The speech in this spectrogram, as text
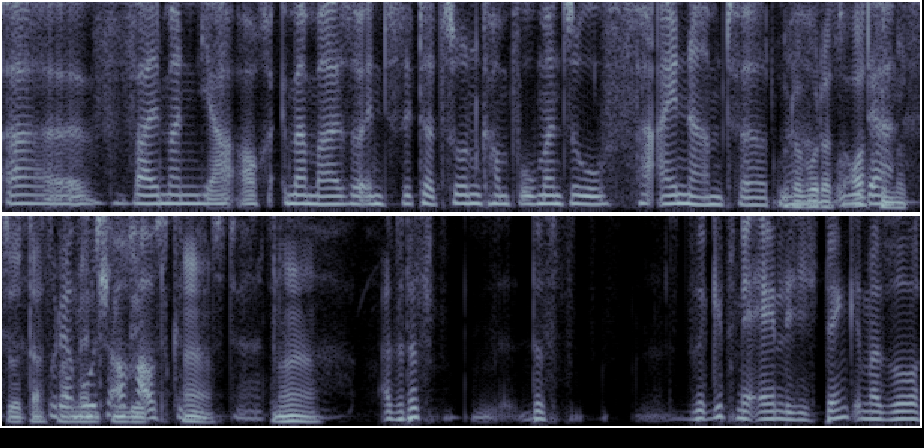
weil man ja auch immer mal so in Situationen kommt, wo man so vereinnahmt wird. Oder ne? wo das ausgenutzt wird, dass Oder man wo es Menschen auch liebt. ausgenutzt ja. wird. Naja. Also das, das so geht es mir ähnlich. Ich denke immer so,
